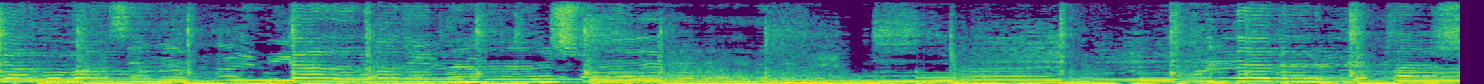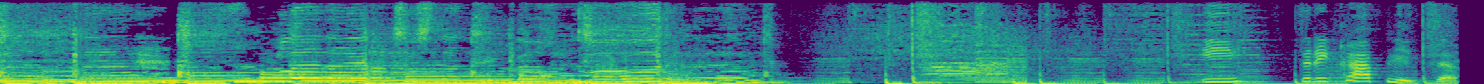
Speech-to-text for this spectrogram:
Kako vozim kada dodir naše tri kapljice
